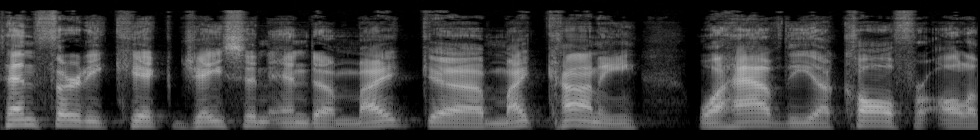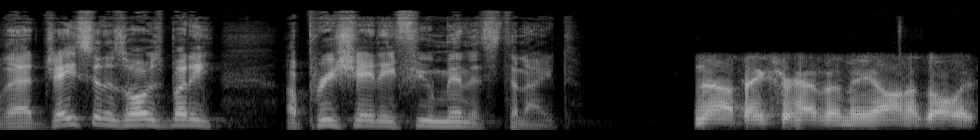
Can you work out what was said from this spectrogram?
10:30 kick. Jason and uh, Mike uh, Mike Conti will have the uh, call for all of that. Jason, as always, buddy, appreciate a few minutes tonight. No, thanks for having me on as always.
